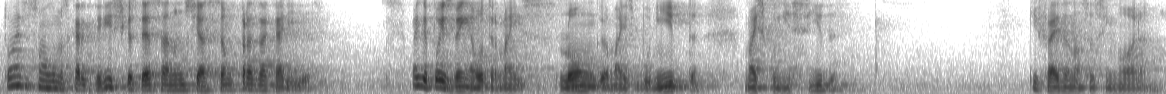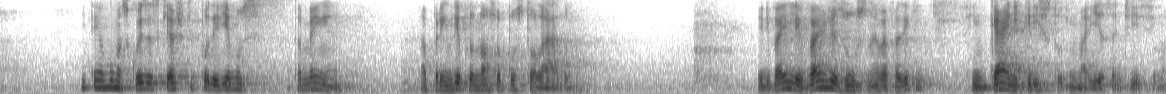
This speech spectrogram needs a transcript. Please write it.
Então, essas são algumas características dessa anunciação para Zacarias. Mas depois vem a outra mais longa, mais bonita, mais conhecida, que faz a Nossa Senhora. E tem algumas coisas que acho que poderíamos também aprender para o nosso apostolado. Ele vai levar Jesus, né? vai fazer que se encarne Cristo em Maria Santíssima.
